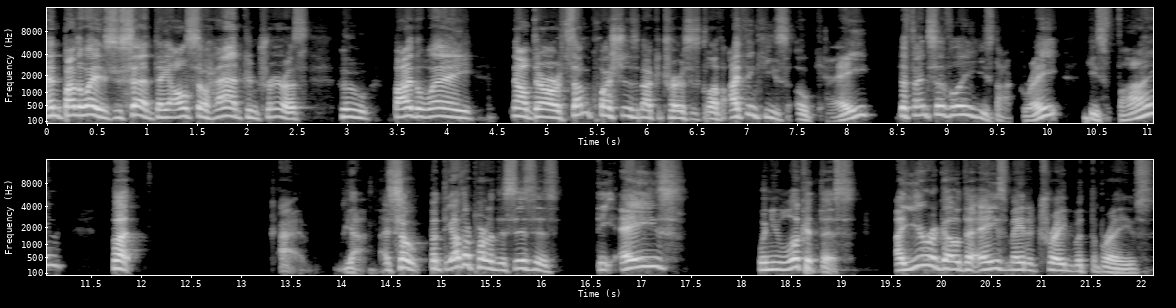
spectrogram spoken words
And by the way, as you said, they also had Contreras, who, by the way, now there are some questions about Contreras' glove. I think he's okay defensively. He's not great. He's fine. But uh, yeah. So, but the other part of this is, is the A's, when you look at this, a year ago, the A's made a trade with the Braves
